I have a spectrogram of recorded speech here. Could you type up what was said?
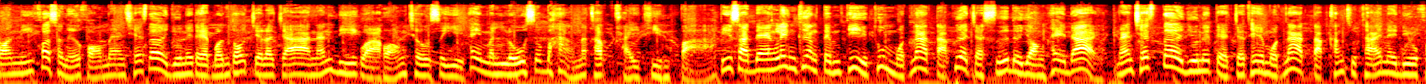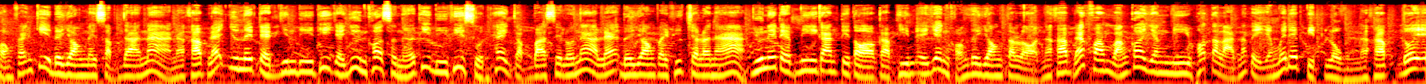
ตอนนี้ข้อเสนอของแมนเชสเตอร์ยูไนเต็ดบนโต๊ะเจรจานั้นดีกว่าของเชลซีให้มันรู้ซะบ้างนะครับใครทีมป่า ปีศาจแดงเร่งเครื่องเต็มที่ทุ่มหมดหน้าตักเพื่อจะซื้อเดยองให้ได้แมนเชสเตอร์ยูไนเต็ดจะเทหมดหน้าตักครั้งสุดท้ายในดีลของแฟรงกี้เดยองในสัปดาห์หน้านะครับและยูไนเต็ดยินดีที่จะยื่นข้อเสนอที่ดีที่สุดให้กับบาร์เซโลนาและเดยองไปพิจารณายูไนเต็ดมีการติดต่อกับทีมเอเย่นของเดยองตลอดนะครับ และความหวังก็ยังมีเพราะตลาดนักเตะยังไม่ได้ปิดลงนะครับ โดยเอ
